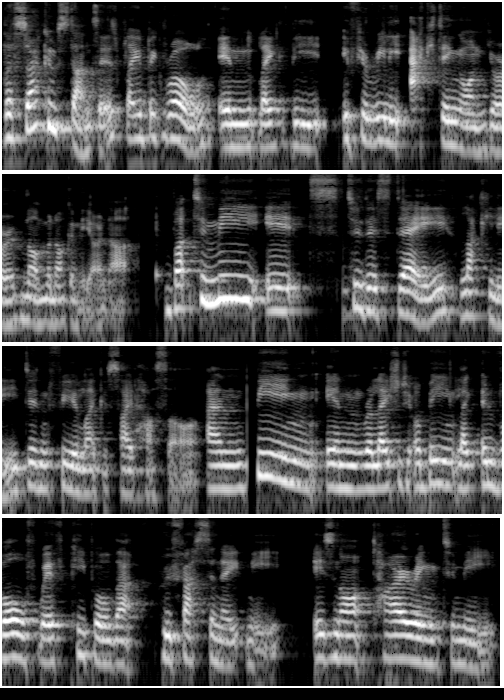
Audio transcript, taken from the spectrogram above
the circumstances play a big role in like the if you're really acting on your non monogamy or not. But to me, it's to this day, luckily, didn't feel like a side hustle. And being in relationship or being like involved with people that who fascinate me is not tiring to me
